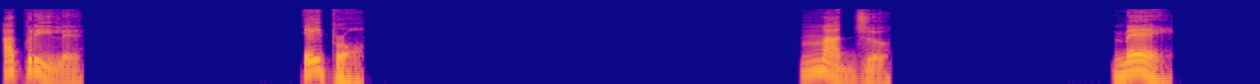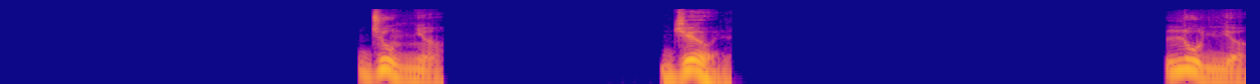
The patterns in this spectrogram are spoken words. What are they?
Aprile. April. Maggio. May. Giugno. June. Luglio.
